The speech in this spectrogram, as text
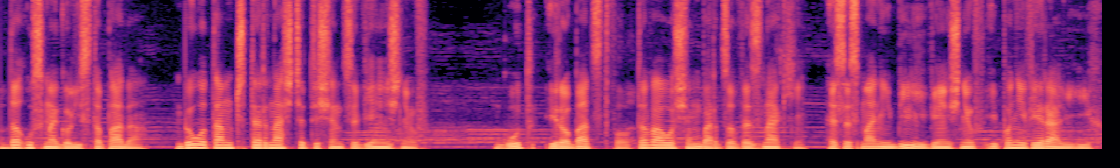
do 8 listopada. Było tam 14 tysięcy więźniów. Głód i robactwo dawało się bardzo we znaki. SS-mani bili więźniów i poniewierali ich.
